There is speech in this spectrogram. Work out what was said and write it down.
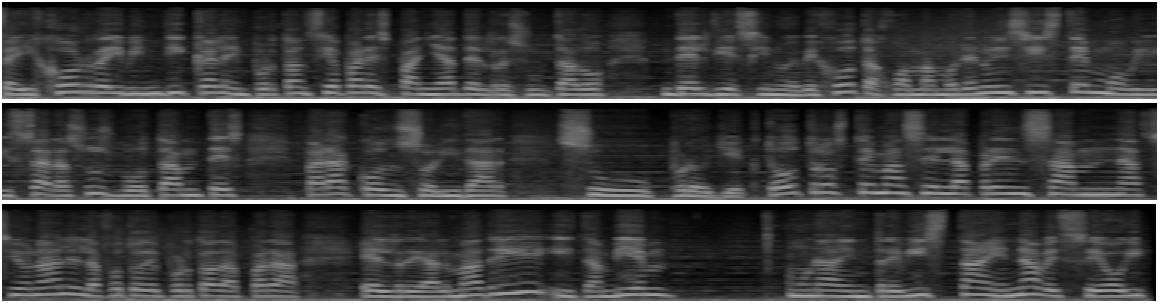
Feijó reivindica la importancia para España del resultado del 19J. Juanma Moreno insiste en movilizar a sus votantes para consolidar su proyecto. Otros temas en la prensa nacional, en la foto de portada para el Real Madrid y también una entrevista en ABC hoy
